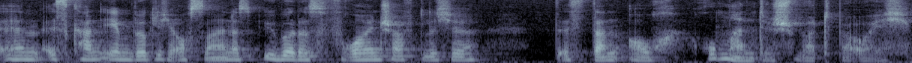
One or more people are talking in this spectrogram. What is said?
ähm, es kann eben wirklich auch sein, dass über das Freundschaftliche es dann auch romantisch wird bei euch.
